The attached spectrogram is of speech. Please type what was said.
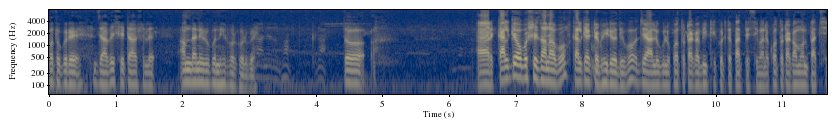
কত করে যাবে সেটা আসলে আমদানির উপর নির্ভর করবে। তো, আর কালকে অবশ্যই জানাব, কালকে একটা ভিডিও দিব যে আলুগুলো কত টাকা বিক্রি করতে পারতেছি মানে কত টাকা মন পাচ্ছি।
